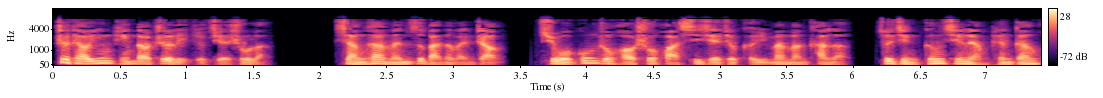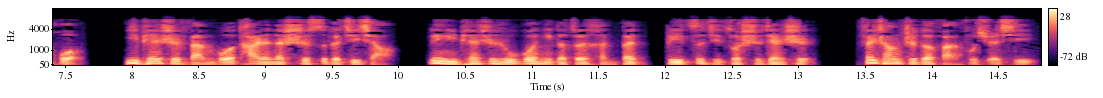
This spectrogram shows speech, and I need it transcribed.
这条音频到这里就结束了。想看文字版的文章，去我公众号说话细节就可以慢慢看了。最近更新两篇干货，一篇是反驳他人的十四个技巧，另一篇是如果你的嘴很笨，逼自己做十件事，非常值得反复学习。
